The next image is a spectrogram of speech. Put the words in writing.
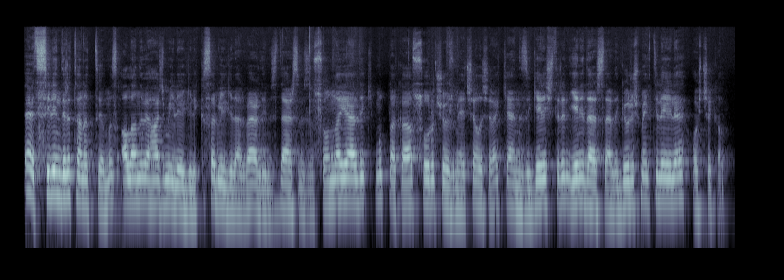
Evet, silindiri tanıttığımız alanı ve hacmi ile ilgili kısa bilgiler verdiğimiz dersimizin sonuna geldik. Mutlaka soru çözmeye çalışarak kendinizi geliştirin. Yeni derslerde görüşmek dileğiyle. Hoşçakalın.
